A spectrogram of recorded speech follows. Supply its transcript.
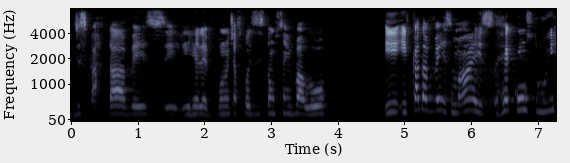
descartáveis e irrelevantes, as coisas estão sem valor. E, e, cada vez mais reconstruir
